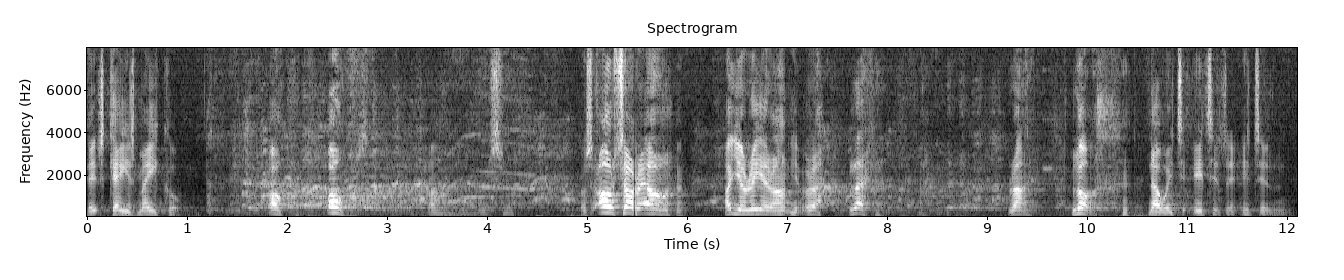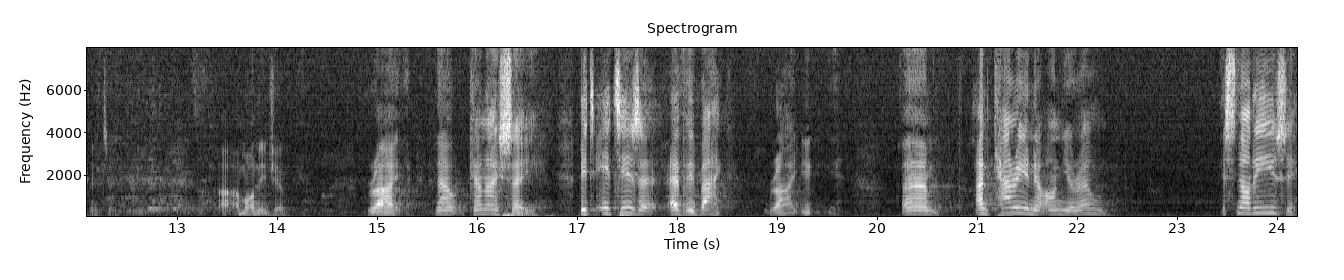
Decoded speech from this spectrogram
It's Kay's makeup. Oh, oh. Oh, oh sorry. Oh, oh, you're here, aren't you? Right. right. Look. No, it, it isn't. It isn't. It isn't. I'm only joking. Right. Now, can I say, it, it is a heavy bag, right? Um, and carrying it on your own. It's not easy.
